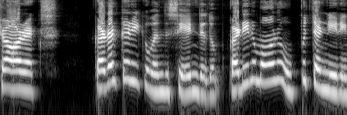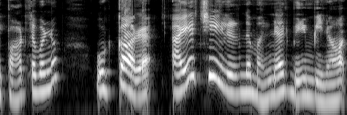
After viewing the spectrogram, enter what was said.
சாரக்ஸ் கடற்கரைக்கு வந்து சேர்ந்ததும் கடினமான உப்பு தண்ணீரை பார்த்த வண்ணம் உட்கார அயற்சியிலிருந்து மன்னர் விரும்பினார்.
